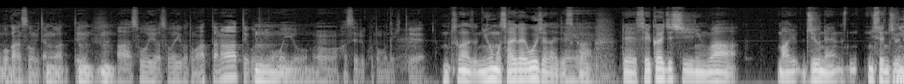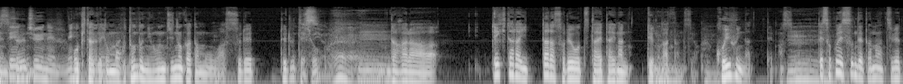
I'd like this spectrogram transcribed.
んご感想みたいなのがあって、うんうんああ、そういえばそういうこともあったなっていうことに思いを、うん、馳せることもできて。うんそうなんですよ。日本も災害多いじゃないですか。で、青海地震は、まあ、10年、2010年ですよね2010年ね。起きたけども、ほとんど。ど日本人の方も忘れてるでしょ。ですようね。んだから、できたら行ったらそれを伝えたいなっていうのがあったんですよ。うんこういうふうになってますよ、うんで、そこに住んでたのはチベッ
